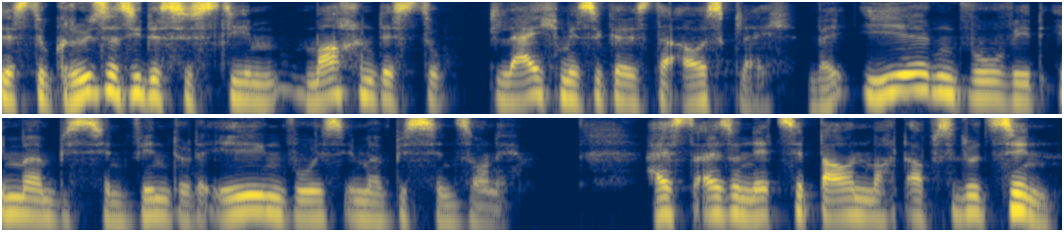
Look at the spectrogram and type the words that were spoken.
desto größer sie das System machen, desto gleichmäßiger ist der Ausgleich. Weil irgendwo weht immer ein bisschen Wind oder irgendwo ist immer ein bisschen Sonne. Heißt also, Netze bauen macht absolut Sinn.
